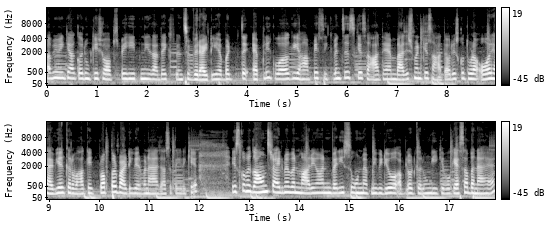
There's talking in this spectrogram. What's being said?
अभी मैं क्या करूँ कि शॉप्स पे ही इतनी ज़्यादा एक्सपेंसिव वेराइटी है बट द एप्लिक वर्क यहाँ पे सीक्वेंसेस के साथ है एम्बेलिशमेंट के साथ है, और इसको थोड़ा और हैवियर करवा के प्रॉपर पार्टी वेयर बनाया जा सकता है। देखिए इसको मैं गाउन स्टाइल में बनवा रही हूँ एंड वेरी सून मैं अपनी वीडियो अपलोड करूँगी कि वो कैसा बना है।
